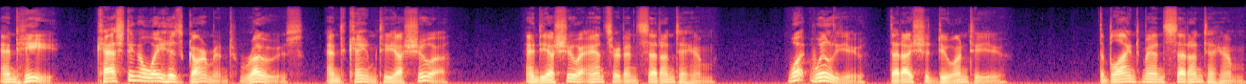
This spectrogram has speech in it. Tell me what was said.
And he, casting away his garment, rose, and came to Yeshua. And Yeshua answered and said unto him, What will you that I should do unto you? The blind man said unto him,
